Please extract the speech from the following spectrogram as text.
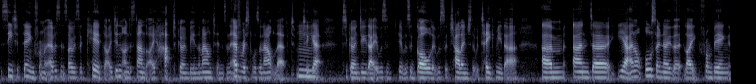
seated thing from ever since I was a kid that I didn't understand that I had to go and be in the mountains, and Everest was an outlet to, to get to go and do that. It was a it was a goal. It was a challenge that would take me there. Um, and uh, yeah, and I also know that like from being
